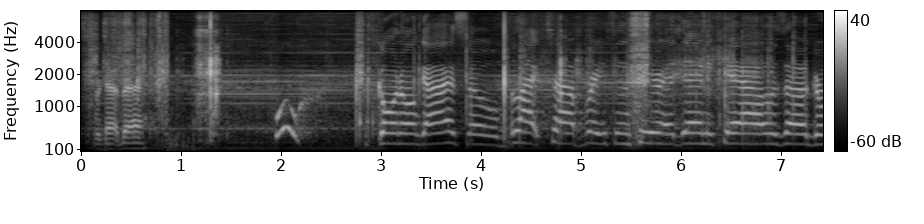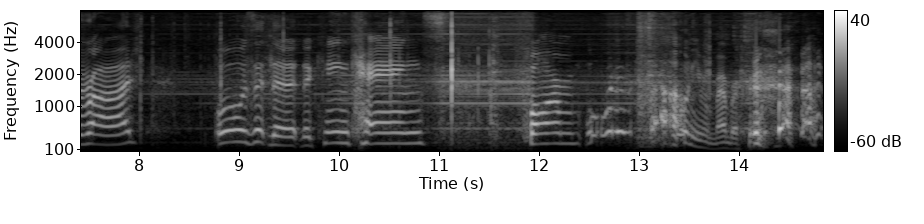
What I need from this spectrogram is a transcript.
Forgot that. Woo! What's going on, guys? So, Black Top Racing's here at Danny Cow's uh, garage. What was it? The the King Kang's farm. What, what is? It? I don't even remember.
